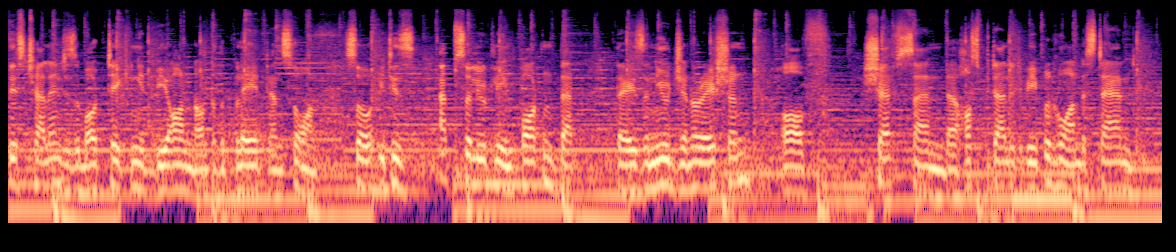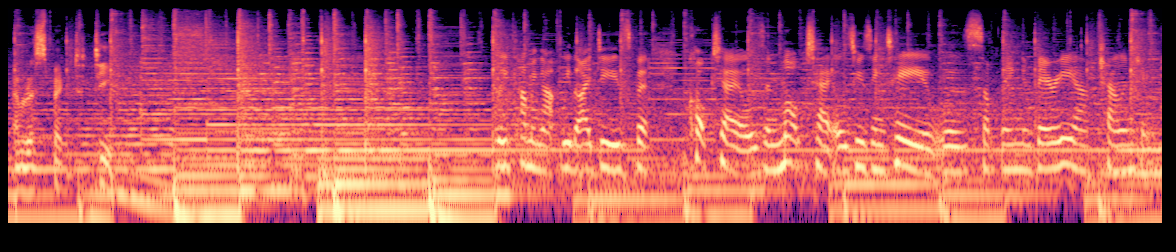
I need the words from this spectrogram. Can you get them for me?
this challenge is about taking it beyond onto the plate and so on. So it is absolutely important that there is a new generation of chefs and uh, hospitality people who understand and respect tea. We're coming up with ideas for cocktails and mocktails using tea. It was something very uh, challenging.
